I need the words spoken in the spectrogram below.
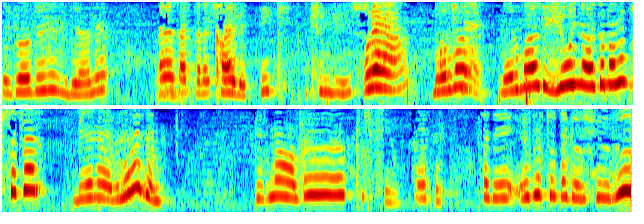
E, gördüğünüz gibi yani evet arkadaşlar. kaybettik. Üçüncüyüz. Bu ne ya? Normal, normalde iyi oynardım ama bu sefer bile, bilemedim. Biz ne aldık? Hiçbir şey yok. Neyse. Hadi öbür turda görüşürüz.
